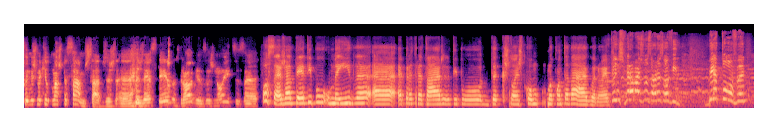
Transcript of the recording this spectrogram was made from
Foi mesmo aquilo que nós passámos, sabes? As, as DSTs, as drogas, as noites, a, Ou seja, até tipo uma ida a, a para tratar tipo de questões de como uma conta da água, não é? Tenho de esperar mais duas horas a ouvir Beethoven.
